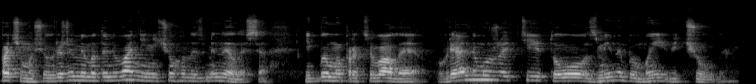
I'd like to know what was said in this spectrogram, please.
Бачимо, що в режимі моделювання нічого не змінилося. Якби ми працювали в реальному житті, то зміни би ми відчули.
